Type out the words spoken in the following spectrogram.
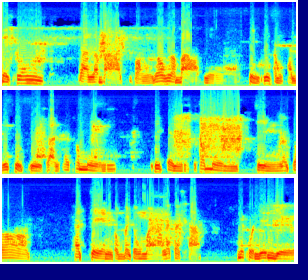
ในช่วงการระบาดของโรคระบาดเนี่ยสิ่งที่สำคัญที่สุดคือการให้ข้อมูลที่เป็นข้อมูลจริง แล้วก็ชัดเจนตรงไปตรงมาและกระชับ ไม่ควรเยินเยอะ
